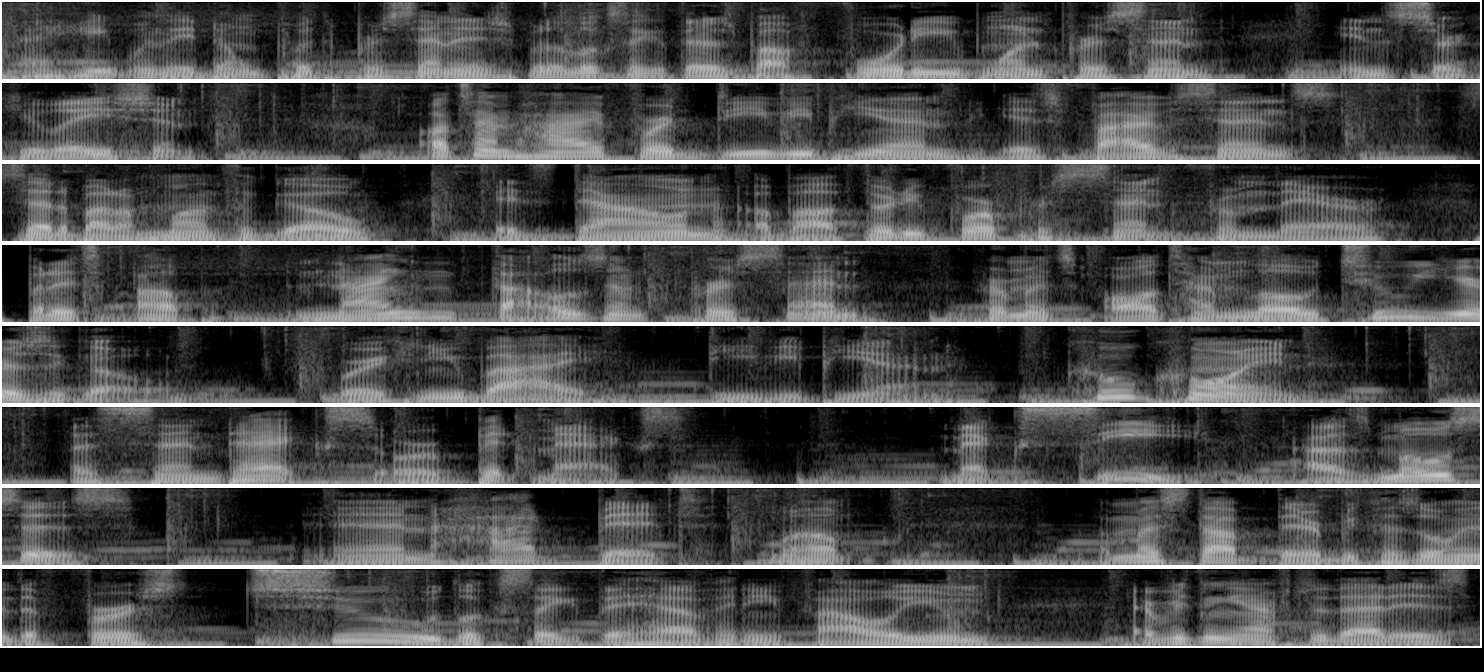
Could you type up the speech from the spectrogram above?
I hate when they don't put the percentage, but it looks like there's about 41% in circulation. All time high for DVPN is 5 cents, set about a month ago. It's down about 34% from there, but it's up 9,000% from its all time low two years ago. Where can you buy DVPN? KuCoin, Ascendex or BitMax, MEXC, Osmosis, and Hotbit. Well, I'm gonna stop there because only the first two looks like they have any volume. Everything after that is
